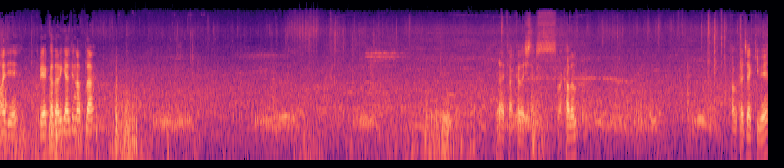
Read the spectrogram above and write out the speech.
Hadi. Buraya kadar geldin atla. Evet arkadaşlar bakalım. Kalkacak gibi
